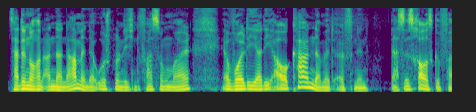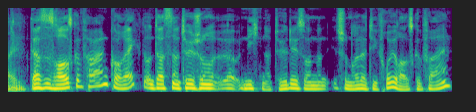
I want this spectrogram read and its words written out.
es hatte noch einen anderen Namen in der ursprünglichen Fassung mal. Er wollte ja die AOK damit öffnen. Das ist rausgefallen. Das ist rausgefallen, korrekt. Und das natürlich schon, äh, nicht natürlich, sondern ist schon relativ früh rausgefallen.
